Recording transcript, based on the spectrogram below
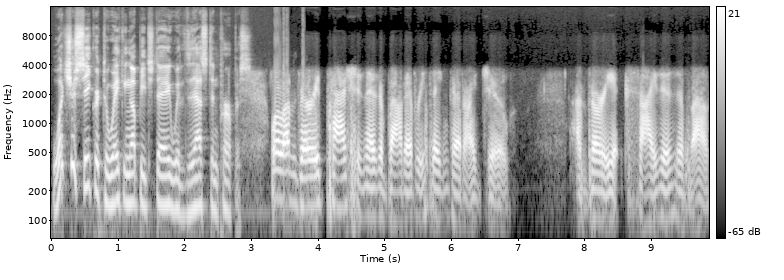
What's your secret to waking up each day with zest and purpose? Well, I'm very passionate about everything that I do. I'm very excited about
